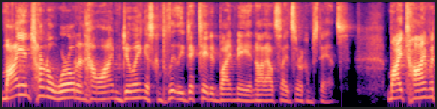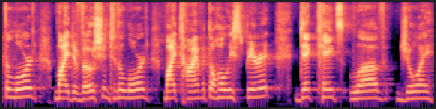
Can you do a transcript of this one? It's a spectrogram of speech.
my internal world and how I'm doing is completely dictated by me and not outside circumstance. My time with the Lord, my devotion to the Lord, my time with the Holy Spirit dictates love, joy,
